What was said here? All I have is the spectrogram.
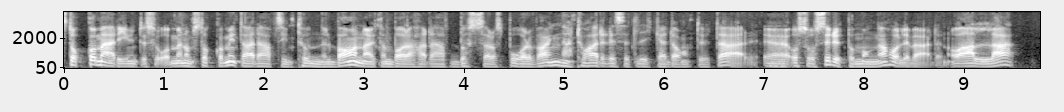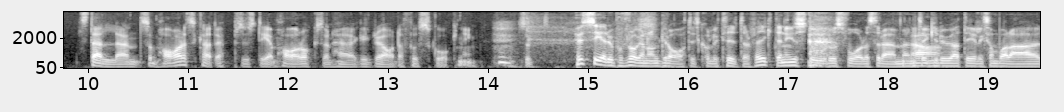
Stockholm är det ju inte så, men om Stockholm inte hade haft sin tunnelbana utan bara hade haft bussar och spårvagnar, då hade det sett likadant ut där. Eh, och så ser det ut på många håll i världen. Och alla ställen som har ett så kallat öppet system har också en högre grad av fuskåkning. Mm. Så hur ser du på frågan om gratis kollektivtrafik? Den är ju stor och svår och sådär men ja. tycker du att det är liksom bara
